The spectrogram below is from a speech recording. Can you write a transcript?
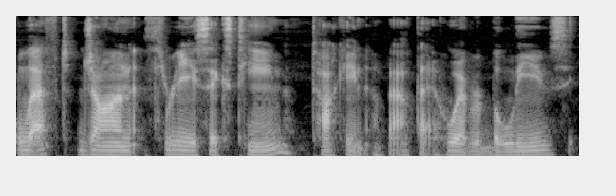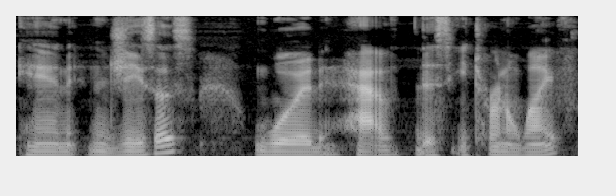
left John 3:16 talking about that whoever believes in Jesus would have this eternal life.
